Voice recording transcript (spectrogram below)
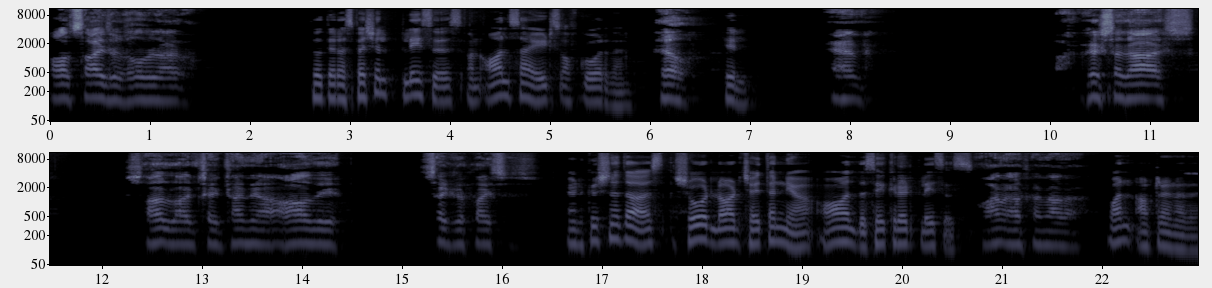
all sides of Govardhan So, there are special places on all sides of Govardhan Hill. hill. And Krishna Das saw Lord Chaitanya all the sacred places, And Krishnadas showed Lord Chaitanya all the sacred places, one after another. one after another.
